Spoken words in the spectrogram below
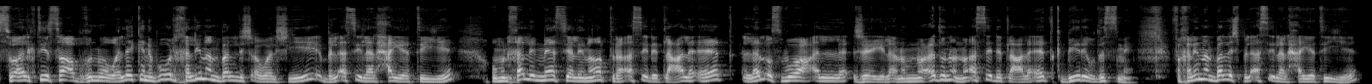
سؤال كتير صعب غنوة ولكن بقول خلينا نبلش أول شيء بالأسئلة الحياتية ومنخلي الناس يلي ناطرة أسئلة العلاقات للأسبوع الجاي لأنه بنوعدهم أنه أسئلة العلاقات كبيرة ودسمة. فخلينا نبلش بالأسئلة الحياتية.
